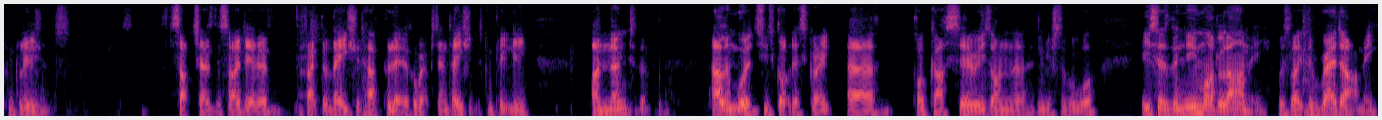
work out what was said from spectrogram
conclusions such as this idea of the fact that they should have political representation is completely unknown to them. Alan Woods, who's got this great uh, podcast series on the English Civil War, he says the new model army was like the Red Army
